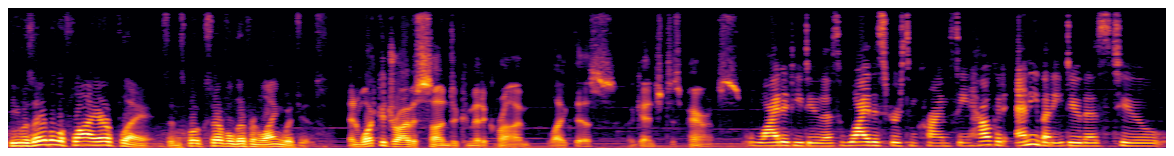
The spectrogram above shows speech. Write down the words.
He was able to fly airplanes and spoke several different languages. And what could drive a son to commit a crime like this against his parents? Why did he do this? Why this gruesome crime scene? How could anybody do this to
